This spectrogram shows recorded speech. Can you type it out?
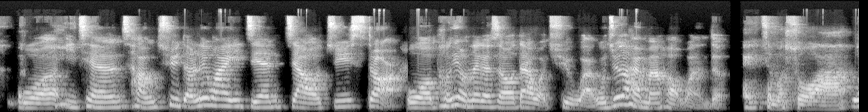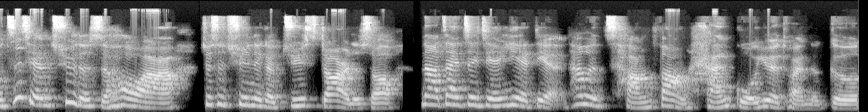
我以前常去的另外一间叫 G Star，我朋友那个时候带我去玩，我觉得还蛮好玩的。哎，怎么说啊？我之前去的时候啊，就是去那个 G Star 的时候。那在这间夜店，他们常放韩国乐团的歌，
